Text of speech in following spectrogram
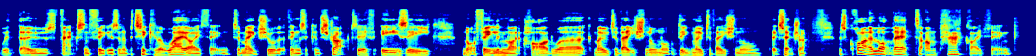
with those facts and figures in a particular way, I think, to make sure that things are constructive, easy, not feeling like hard work, motivational, not demotivational, etc. There's quite a lot there to unpack, I think,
